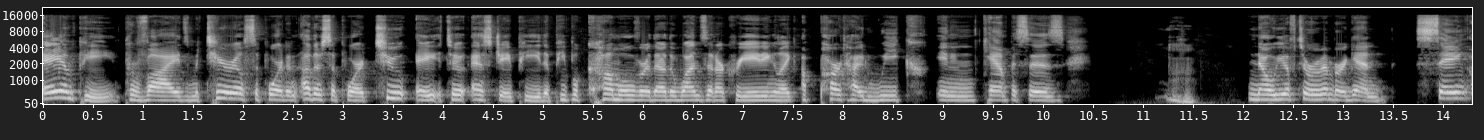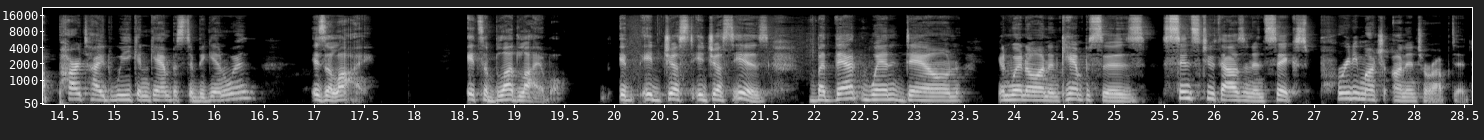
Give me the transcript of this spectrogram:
AMP provides material support and other support to a to SJP. The people come over; they're the ones that are creating like apartheid week in campuses. Mm-hmm. No, you have to remember again: saying apartheid week in campus to begin with is a lie it's a blood libel. It it just it just is. But that went down and went on in campuses since 2006 pretty much uninterrupted.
